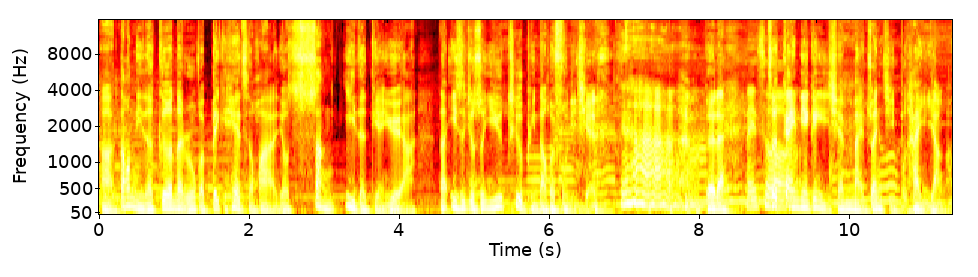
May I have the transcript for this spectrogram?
啊，当你的歌呢如果 big hits 的话，有上亿的点阅啊，那意思就是说 YouTube 频道会付你钱，对不对？没错，这概念跟以前买专辑不太一样啊。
